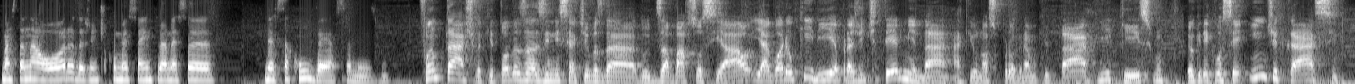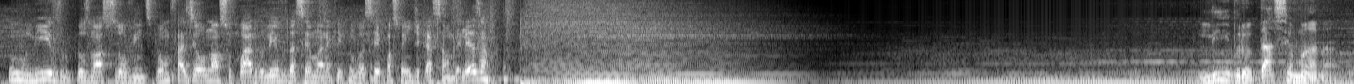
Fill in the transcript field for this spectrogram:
mas está na hora da gente começar a entrar nessa, nessa conversa mesmo. Fantástico aqui todas as iniciativas da, do desabafo social e agora eu queria para a gente terminar aqui o nosso programa que está riquíssimo, eu queria que você indicasse um livro para os nossos ouvintes. Vamos fazer o nosso quadro livro da semana aqui com você com a sua indicação, beleza? Livro da Semana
